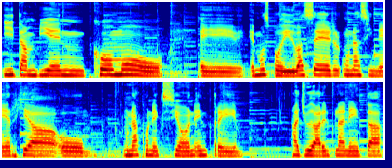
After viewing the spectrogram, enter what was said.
y también cómo eh, hemos podido hacer una sinergia o una conexión entre ayudar el planeta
